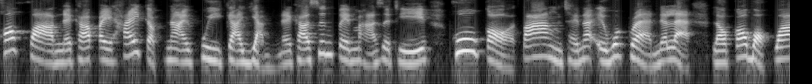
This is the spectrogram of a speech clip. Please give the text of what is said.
ข้อความนะคะไปให้กับนายฮุยกาหยันนะคะ ซึ่งเป็นมหาเศรษฐีผู้ก่อตั้ง China Evergrande เนี่ยแหละ แล้วก็บอกว่า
